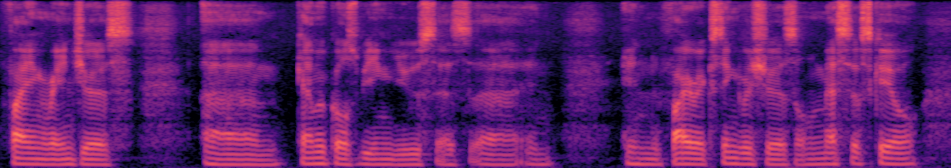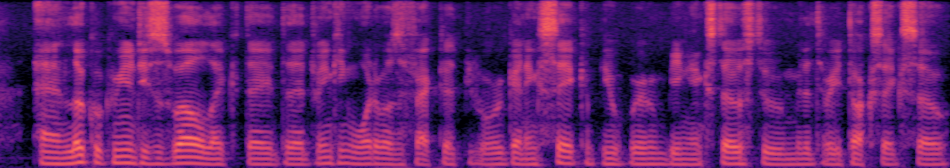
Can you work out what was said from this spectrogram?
firing ranges, um, chemicals being used as uh, in, in fire extinguishers on massive scale. And local communities as well, like the, the drinking water was affected, people were getting sick, and people were being exposed to military toxics. So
